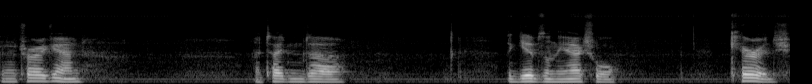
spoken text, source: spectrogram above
gonna try again. I tightened uh, the gibs on the actual carriage.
